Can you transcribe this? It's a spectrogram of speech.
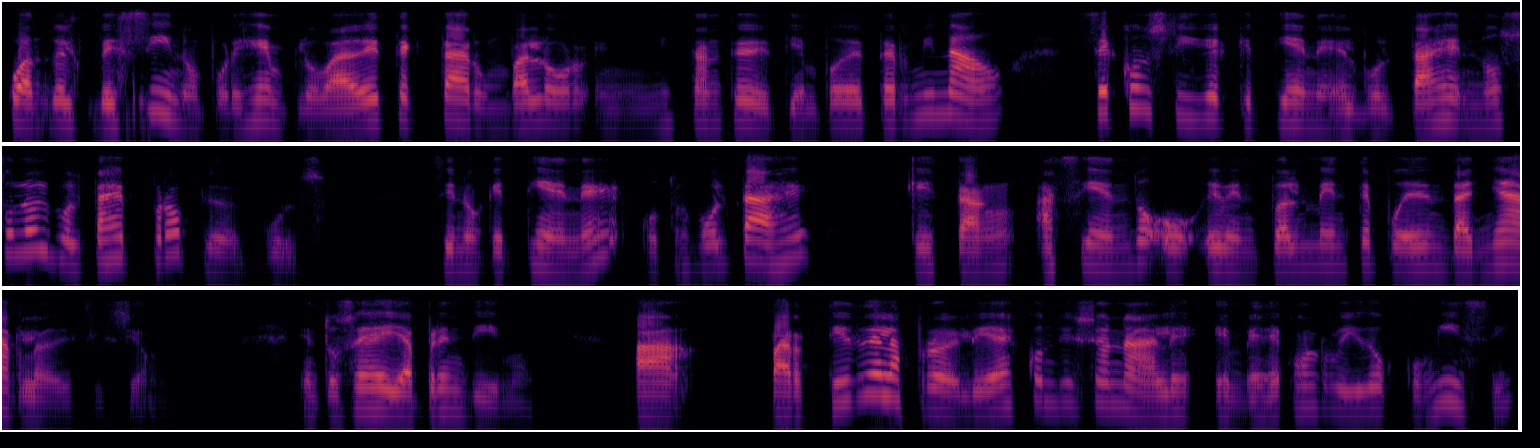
cuando el vecino, por ejemplo, va a detectar un valor en un instante de tiempo determinado, se consigue que tiene el voltaje, no solo el voltaje propio del pulso, sino que tiene otros voltajes que están haciendo o eventualmente pueden dañar la decisión. Entonces ahí aprendimos a partir de las probabilidades condicionales, en vez de con ruido, con ICI,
